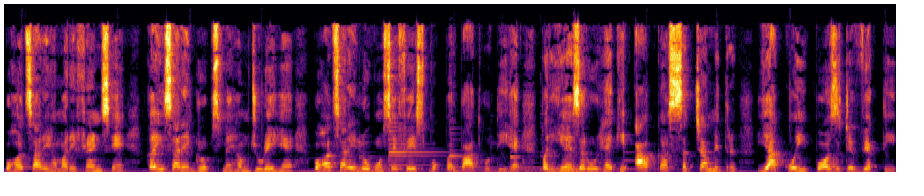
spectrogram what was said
बहुत सारे हमारे फ्रेंड्स हैं, कई सारे ग्रुप्स में हम जुड़े हैं, बहुत सारे लोगों से फेसबुक पर बात होती है, पर यह ज़रूर है कि आपका सच्चा मित्र या कोई पॉजिटिव व्यक्ति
